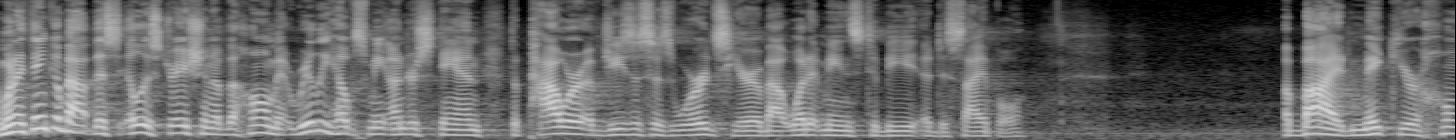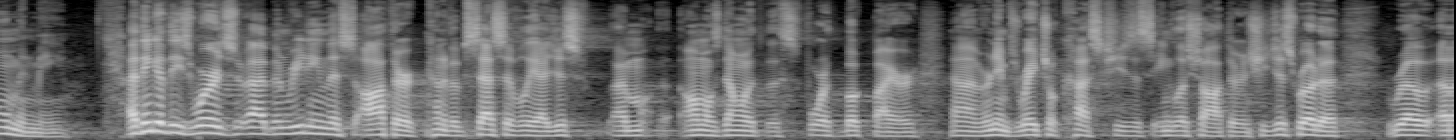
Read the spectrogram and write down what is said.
And when I think about this illustration of the home, it really helps me understand the power of Jesus' words here about what it means to be a disciple. Abide, make your home in me. I think of these words. I've been reading this author kind of obsessively. I just, I'm almost done with this fourth book by her. Um, her name's Rachel Cusk. She's this English author, and she just wrote a wrote a,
